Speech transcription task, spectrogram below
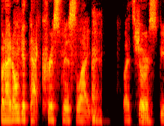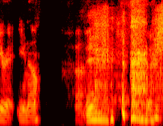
but I don't get that Christmas like let's sure. go spirit, you know? Uh. Yeah.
